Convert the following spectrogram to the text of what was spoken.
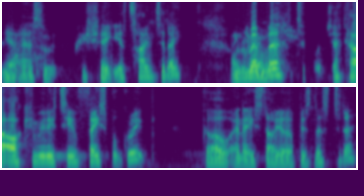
Yeah. Uh, so appreciate your time today. Thank Remember to check out our community and Facebook group. Go and A Star Your Business today.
